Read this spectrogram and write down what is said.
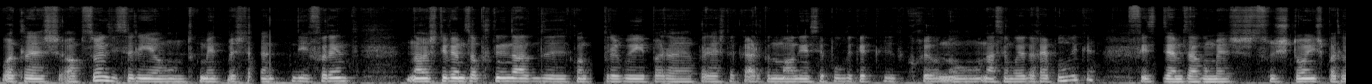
outras opções e seria um documento bastante diferente. Nós tivemos a oportunidade de contribuir para, para esta carta numa audiência pública que decorreu no, na Assembleia da República. Fizemos algumas sugestões para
